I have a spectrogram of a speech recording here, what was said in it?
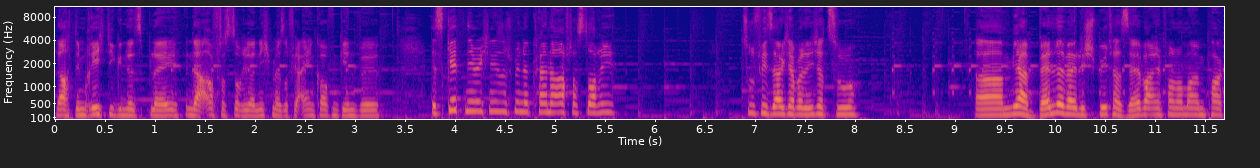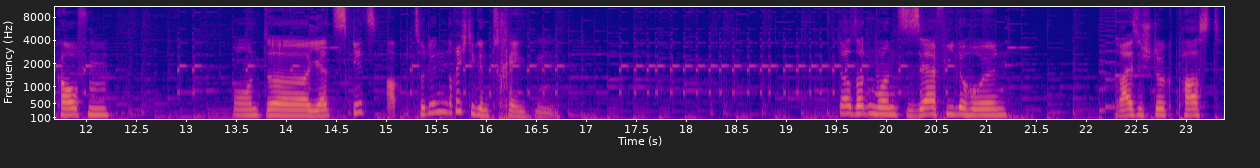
nach dem richtigen Let's Play, in der Afterstory dann nicht mehr so viel einkaufen gehen will. Es gibt nämlich in diesem Spiel eine kleine Afterstory. Zu viel sage ich aber nicht dazu. Ähm, ja, Bälle werde ich später selber einfach nochmal ein paar kaufen. Und äh, jetzt geht's ab zu den richtigen Tränken. Da sollten wir uns sehr viele holen. 30 Stück passt.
